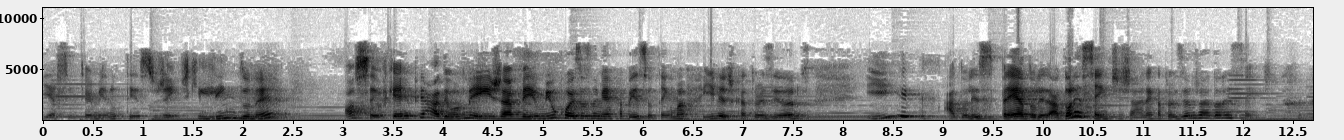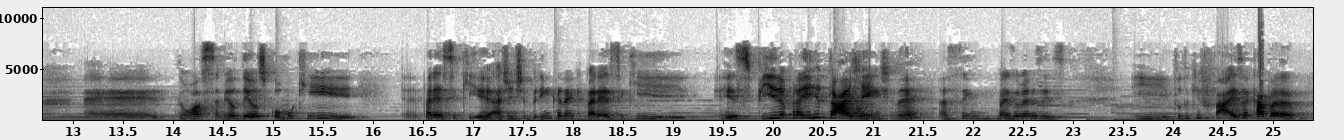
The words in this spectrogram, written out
E assim termina o texto, gente. Que lindo, né? Nossa, eu fiquei arrepiada, eu amei. Já veio mil coisas na minha cabeça. Eu tenho uma filha de 14 anos e pré-adolescente já, né? 14 anos já é adolescente. É, nossa, meu Deus, como que parece que a gente brinca, né? Que parece que respira para irritar a gente, né? Assim, mais ou menos isso. E tudo que faz acaba.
